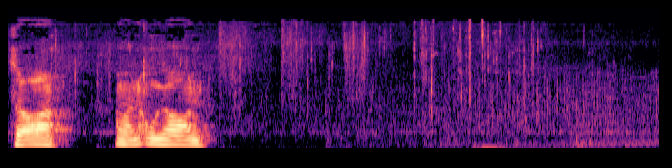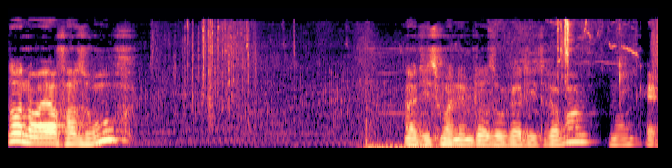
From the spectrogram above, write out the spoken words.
So, haben wir ihn umgehauen. So, neuer Versuch. Ja, diesmal nimmt er sogar die Treppe. Okay.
